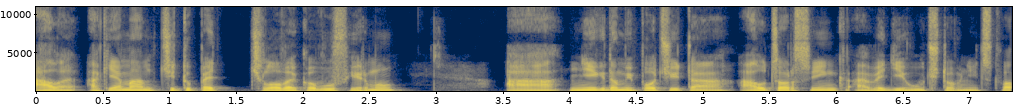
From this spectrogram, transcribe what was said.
Ale ak ja mám či tu 5 človekovú firmu, a niekto mi počíta outsourcing a vedie účtovníctvo,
